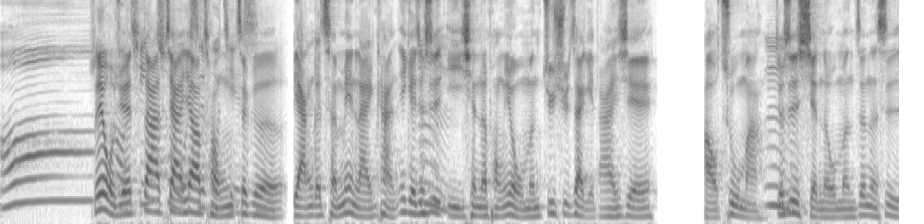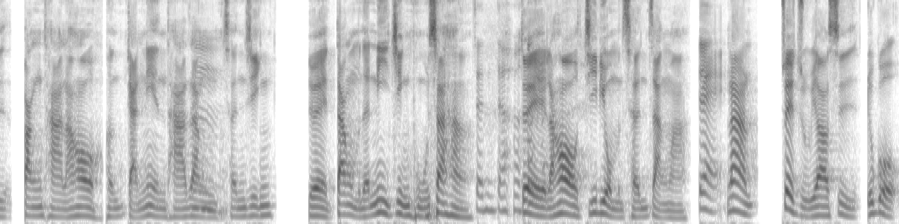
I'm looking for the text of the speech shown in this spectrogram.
哦，所以我觉得大家要从这个两个层面来看，一个就是以前的朋友，我们继续再给他一些好处嘛，就是显得我们真的是帮他，然后很感念他，让曾经对当我们的逆境菩萨，真的对，然后激励我们成长嘛。对，那。最主要是，如果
